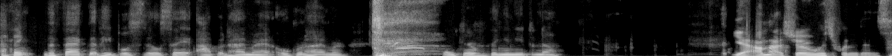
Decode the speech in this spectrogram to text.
I think the fact that people still say Oppenheimer and Oppenheimer tells everything you need to know. Yeah, I'm not sure which one it is.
